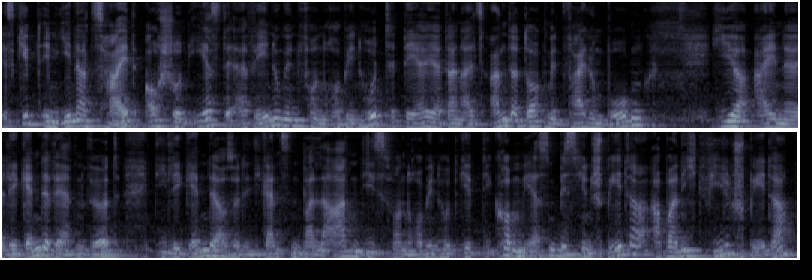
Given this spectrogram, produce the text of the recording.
Es gibt in jener Zeit auch schon erste Erwähnungen von Robin Hood, der ja dann als Underdog mit Pfeil und Bogen hier eine Legende werden wird. Die Legende, also die ganzen Balladen, die es von Robin Hood gibt, die kommen erst ein bisschen später, aber nicht viel später.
